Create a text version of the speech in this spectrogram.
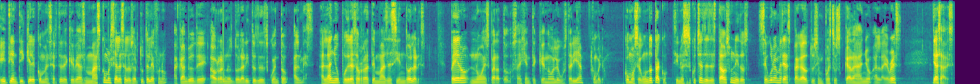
ATT quiere convencerte de que veas más comerciales al usar tu teléfono a cambio de ahorrar unos dolaritos de descuento al mes. Al año podrías ahorrarte más de 100 dólares, pero no es para todos. Hay gente que no le gustaría, como yo. Como segundo taco, si nos escuchas desde Estados Unidos, seguramente has pagado tus impuestos cada año al IRS. Ya sabes,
